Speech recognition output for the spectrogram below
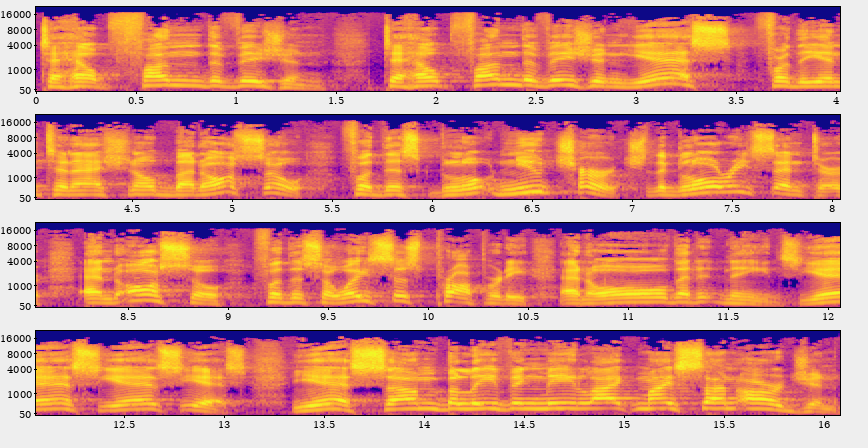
to help fund the vision, to help fund the vision, yes, for the international, but also for this glo- new church, the Glory Center, and also for this Oasis property and all that it needs. Yes, yes, yes. Yes, some believing me like my son Arjun,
